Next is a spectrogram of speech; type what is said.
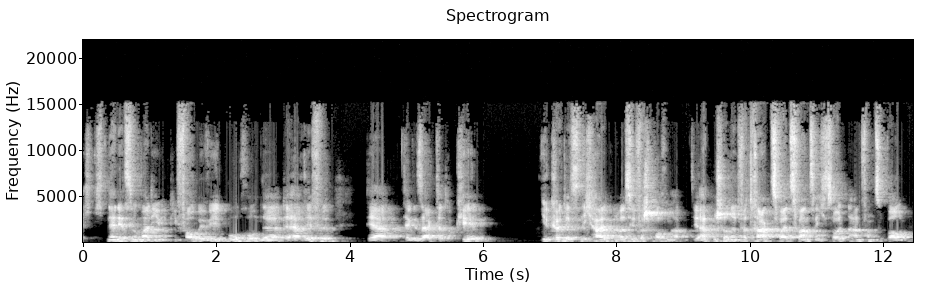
ich, ich, nenne jetzt nur mal die, die VBW in Bochum, der, der Herr Riffel, der, der gesagt hat, okay, ihr könnt jetzt nicht halten, was ihr versprochen habt. Wir hatten schon einen Vertrag 2020, sollten anfangen zu bauen.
